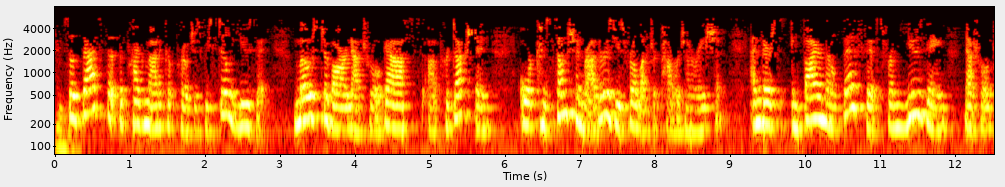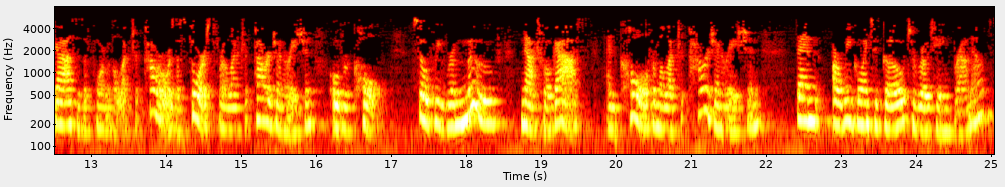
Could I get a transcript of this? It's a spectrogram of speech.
Mm-hmm. So that's the, the pragmatic approach is we still use it. Most of our natural gas uh, production or consumption rather is used for electric power generation. And there's environmental benefits from using natural gas as a form of electric power or as a source for electric power generation over coal. So if we remove natural gas and coal from electric power generation, then are we going to go to rotating brownouts?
